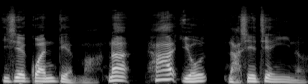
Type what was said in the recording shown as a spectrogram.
一些观点嘛。那他有哪些建议呢？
